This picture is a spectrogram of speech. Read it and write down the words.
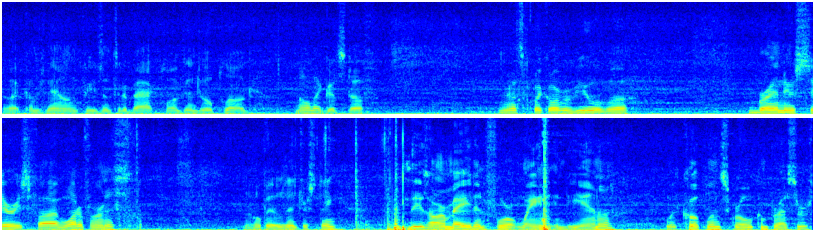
So that comes down, feeds into the back, plugs into a plug, and all that good stuff. And that's a quick overview of a brand new Series 5 water furnace. I hope it was interesting. These are made in Fort Wayne, Indiana with Copeland scroll compressors.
